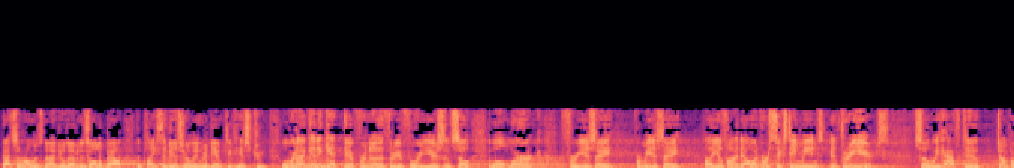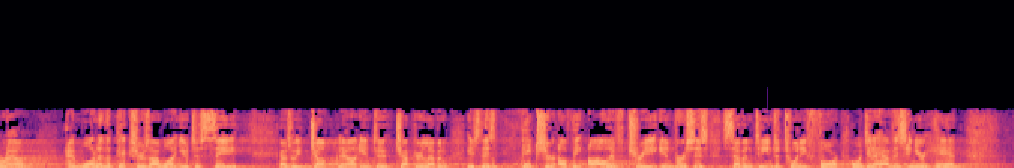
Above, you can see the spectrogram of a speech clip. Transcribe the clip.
That's what Romans 9 to 11 is all about. The place of Israel in redemptive history. Well, we're not going to get there for another three or four years, and so it won't work for you to say, for me to say, well, you'll find out what verse 16 means in three years. So we have to jump around. And one of the pictures I want you to see as we jump now into chapter 11 is this picture of the olive tree in verses 17 to 24. I want you to have this in your head.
